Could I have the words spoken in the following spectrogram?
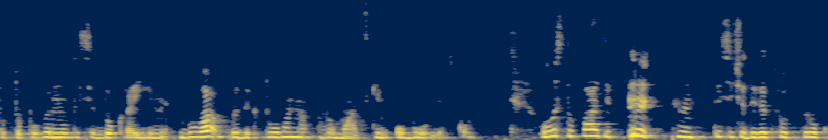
тобто повернутися до країни, була продиктована громадським обов'язком. У листопаді 1940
